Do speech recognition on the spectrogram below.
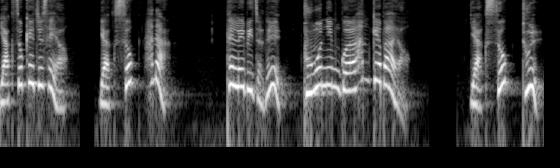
약속해 주세요. 약속 하나. 텔레비전을 부모님과 함께 봐요. 약속 둘.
